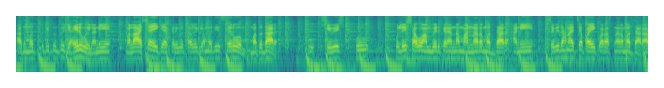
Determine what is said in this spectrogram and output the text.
आज मतपेटीतून तो जाहीर होईल. आणि मला आशा आहे की या करवीर तालुक्यामध्ये सर्व मतदार फु- शिवेश फुले शाहू आंबेडकर यांना मानणारा मतदार आणि संविधानाच्या पाईकवर असणारा मतदार हा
